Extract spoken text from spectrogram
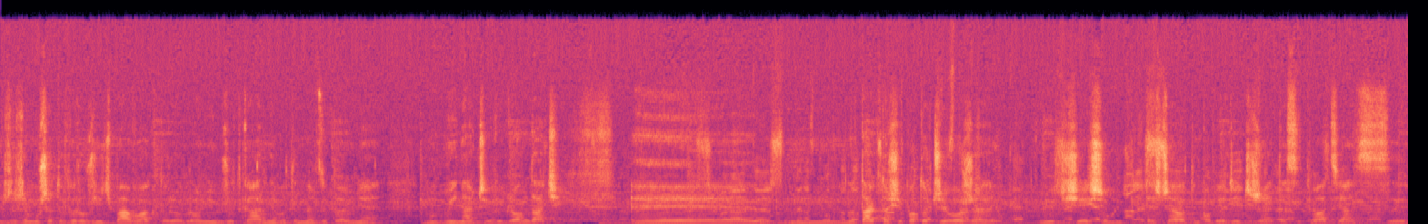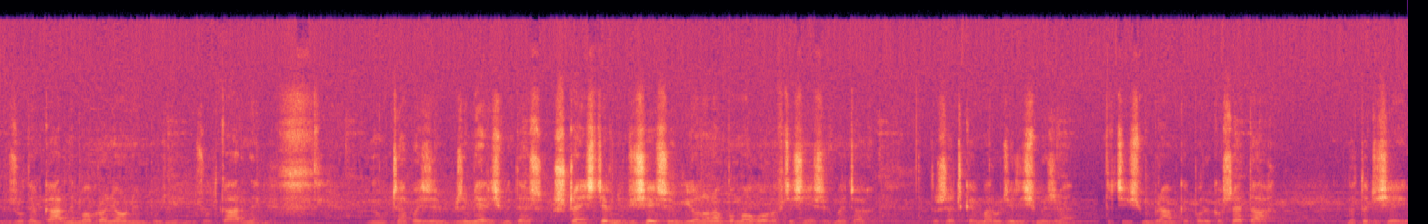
y, że, że muszę tu wyróżnić Pawła, który obronił rzut karny, bo ten mecz zupełnie mógłby inaczej wyglądać. Mm, No tak to się potoczyło, że w dniu dzisiejszym też trzeba o tym powiedzieć, że ta sytuacja z rzutem karnym obronionym, później rzut karny, no, trzeba powiedzieć, że mieliśmy też szczęście w dniu dzisiejszym i ono nam pomogło we wcześniejszych meczach. Troszeczkę marudziliśmy, że traciliśmy bramkę po rykoszetach, no to dzisiaj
